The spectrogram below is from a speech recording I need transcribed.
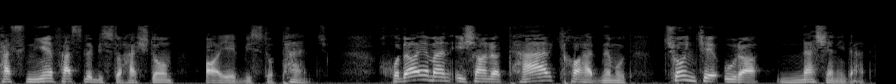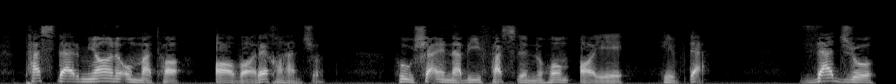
تصنیه فصل 28 آیه 25 خدای من ایشان را ترک خواهد نمود چون که او را نشنیدند. پس در میان امتها آواره خواهند شد. هوشع نبی فصل نهم آیه 17 زجر و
